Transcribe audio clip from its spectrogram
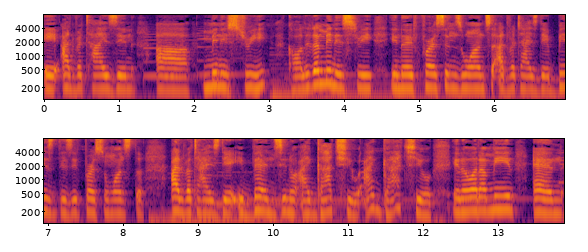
a advertising uh ministry. I call it a ministry. You know if persons want to advertise their business if person wants to advertise their events you know i got you. I got you. You know what i mean? And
